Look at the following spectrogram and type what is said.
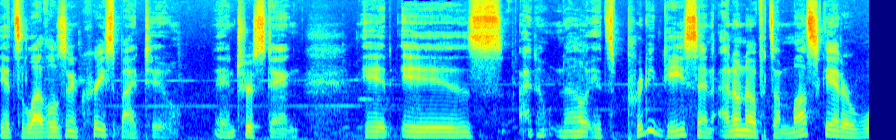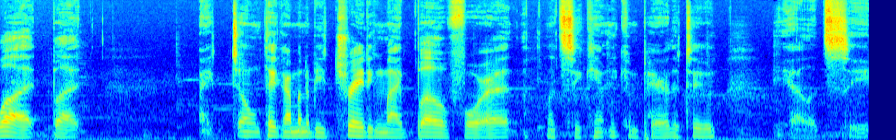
its levels increase by 2. Interesting. It is, I don't know, it's pretty decent. I don't know if it's a musket or what, but I don't think I'm going to be trading my bow for it. Let's see, can't we compare the two? Yeah, let's see.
